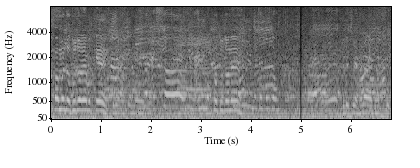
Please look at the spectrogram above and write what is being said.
아빠 먼저 도전해볼게. 맛있어. 우리 많이 먹다 도전해. 그렇지 하나 잡고 또.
